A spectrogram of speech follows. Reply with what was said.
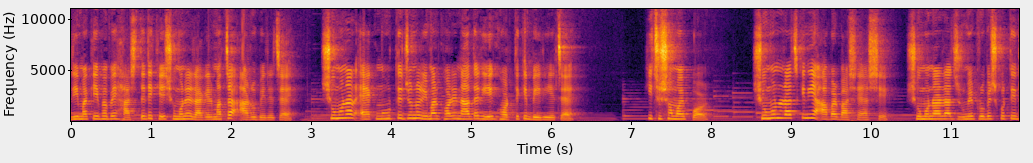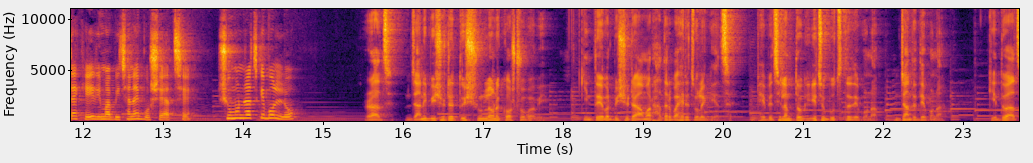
রিমাকে এভাবে হাসতে দেখে সুমনের রাগের মাত্রা আরও বেড়ে যায়। সুমন আর এক মুহূর্তের জন্য রিমার ঘরে না দাঁড়িয়ে ঘর থেকে বেরিয়ে যায়। কিছু সময় পর সুমন রাজকে নিয়ে আবার বাসায় আসে। সুমন আর রাজ রুমে প্রবেশ করতে দেখে রিমা বিছানায় বসে আছে। সুমন রাজকে বলল, রাজ, জানি বিষয়টা তুই শুনলে অনেক কষ্ট পাবি, কিন্তু এবার বিষয়টা আমার হাতের বাইরে চলে গিয়েছে। ভেবেছিলাম তোকে কিছু বুঝতে দেব না, জানতে দেব না, কিন্তু আজ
